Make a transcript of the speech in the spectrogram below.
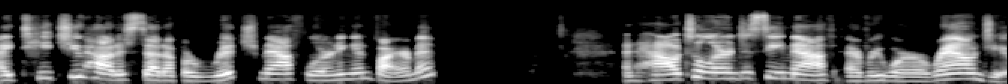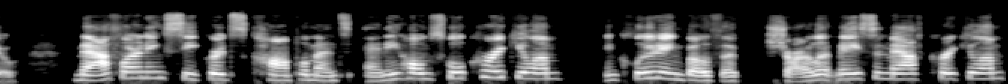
I teach you how to set up a rich math learning environment and how to learn to see math everywhere around you. Math Learning Secrets complements any homeschool curriculum, including both a Charlotte Mason math curriculum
